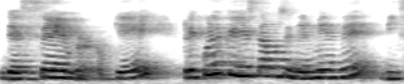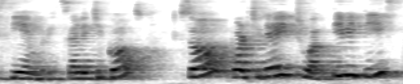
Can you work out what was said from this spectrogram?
December, ¿ok? Recuerda que ya estamos en el mes de diciembre, ¿sale chicos? So, for today, two activities.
